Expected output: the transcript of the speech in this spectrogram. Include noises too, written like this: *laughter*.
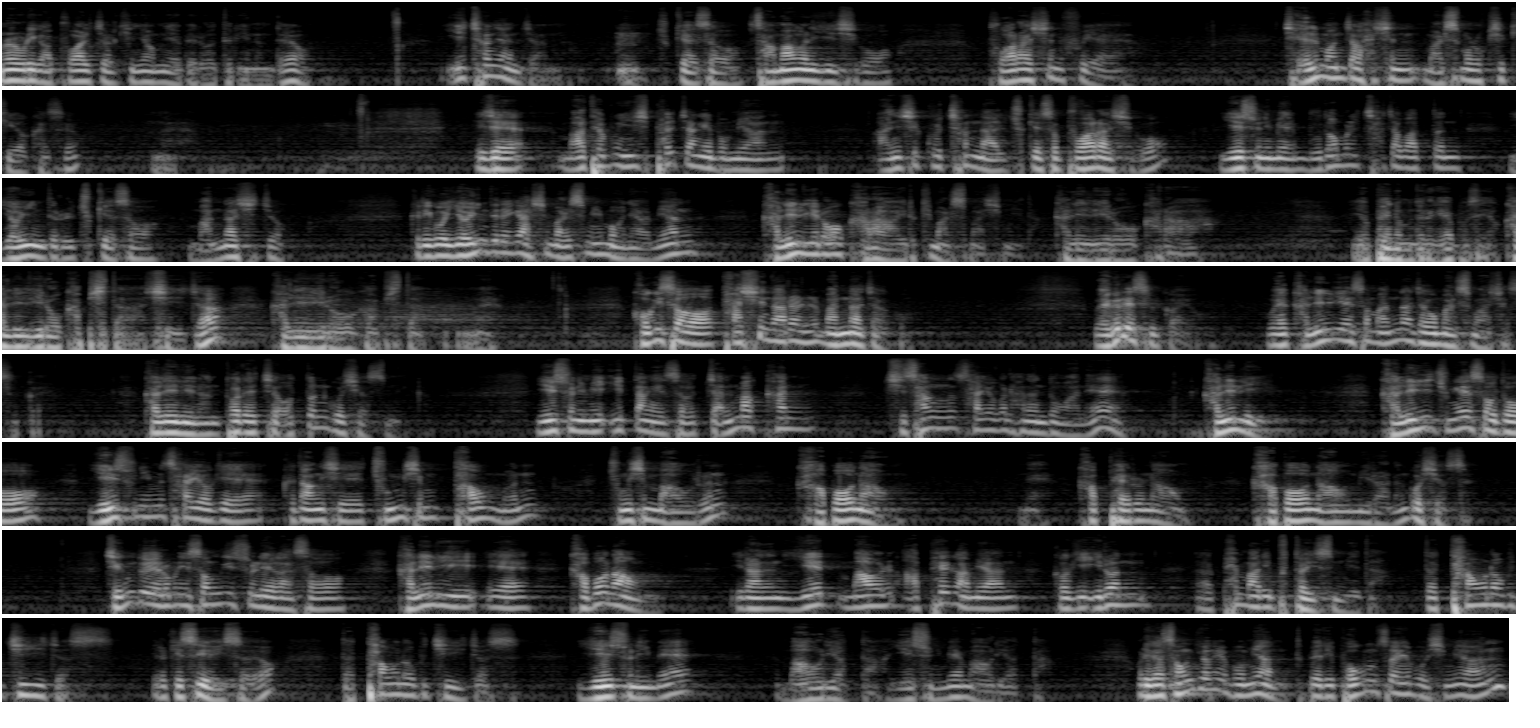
오늘 우리가 부활절 기념 예배로 드리는데요. 2000년 전 *clears throat* 주께서 사망을 이기시고 부활하신 후에 제일 먼저 하신 말씀을 혹시 기억하세요? 네. 이제 마태복음 28장에 보면 안식 후 첫날 주께서 부활하시고 예수님의 무덤을 찾아왔던 여인들을 주께서 만나시죠. 그리고 여인들에게 하신 말씀이 뭐냐면 갈릴리로 가라 이렇게 말씀하십니다. 갈릴리로 가라. 옆에 있는 분들에게 해보세요. 갈릴리로 갑시다. 시작. 갈릴리로 갑시다. 네. 거기서 다시 나를 만나자고. 왜 그랬을까요? 왜 갈릴리에서 만나자고 말씀하셨을까요? 갈릴리는 도대체 어떤 곳이었습니까? 예수님이 이 땅에서 짤막한 지상 사역을 하는 동안에 갈릴리, 갈릴리 중에서도 예수님 사역의 그 당시의 중심 타움은, 중심 마을은 가버나움, 네, 카페르나움, 가버나움이라는 곳이었어요. 지금도 여러분이 성지순례 가서 갈릴리의 가버나움이라는 옛 마을 앞에 가면 거기 이런 어, 팻말이 붙어 있습니다. The Town of Jesus 이렇게 쓰여 있어요. The Town of Jesus 예수님의 마을이었다. 예수님의 마을이었다. 우리가 성경에 보면 특별히 복음서에 보시면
